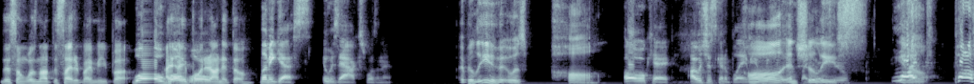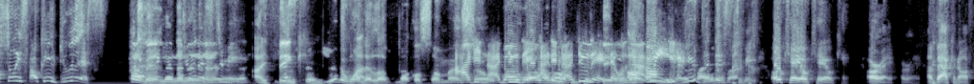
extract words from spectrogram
This one was not decided by me, but Whoa, whoa, I, I whoa. voted on it though. Let me guess. It was Axe, wasn't it? I believe it was Paul, Oh, okay. I was just gonna blame Paul you. and because that's my go-to. Shalise. you What? know. Paul Shalise, how can you do this? Wait a How minute. can No, you no, no, no, no, no, no. I think Justin, you're the one that loves Knuckles so much. I did so- not Whoa, do that. whoa, I did whoa. not do that. That was not Oh, me. You did this to me. Okay, okay, okay. All right, all right. I'm backing off.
